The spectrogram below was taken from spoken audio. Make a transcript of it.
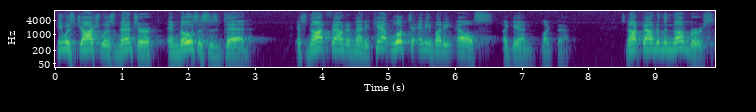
He was Joshua's mentor, and Moses is dead. It's not found in men. He can't look to anybody else again like that. It's not found in the numbers.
